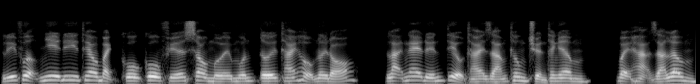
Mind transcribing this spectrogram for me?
Lý Phượng Nhi đi theo bạch cô cô phía sau mới muốn tới Thái Hậu nơi đó, lại nghe đến tiểu thái giám thông truyền thanh âm, vậy hạ giá lâm.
